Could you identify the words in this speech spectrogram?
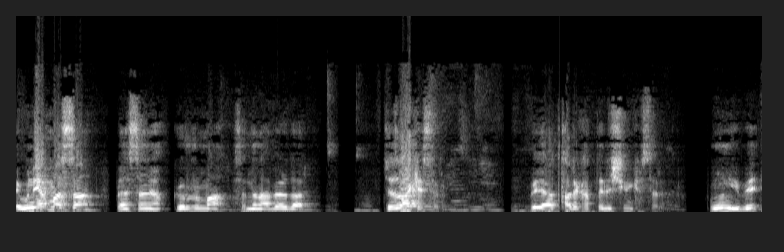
E bunu yapmazsan ben seni görürüm ha. Senden haberdar. Ceza keserim. Veya tarikatta ilişkin keserim. Bunun gibi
